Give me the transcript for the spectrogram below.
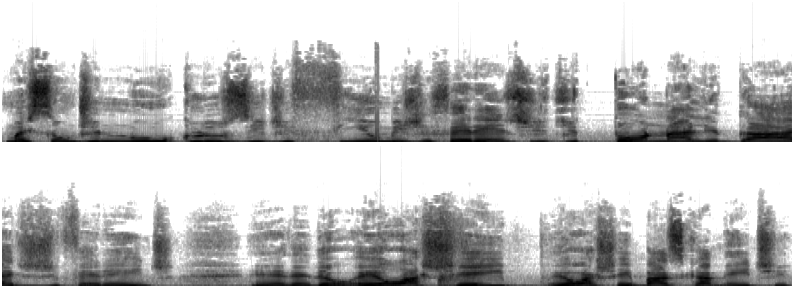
mas são de núcleos e de filmes diferentes, de tonalidades diferentes, entendeu? Eu achei, eu achei basicamente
